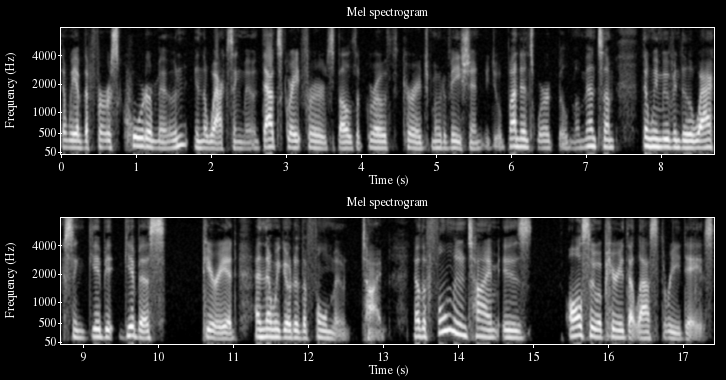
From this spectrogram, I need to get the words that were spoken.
then we have the first quarter moon in the waxing moon. That's great for spells of growth, courage, motivation. We do abundance work, build momentum. Then we move into the waxing gib- gibbous period, and then we go to the full moon time. Now, the full moon time is also a period that lasts three days.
